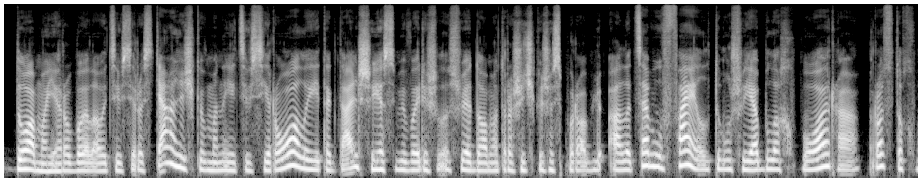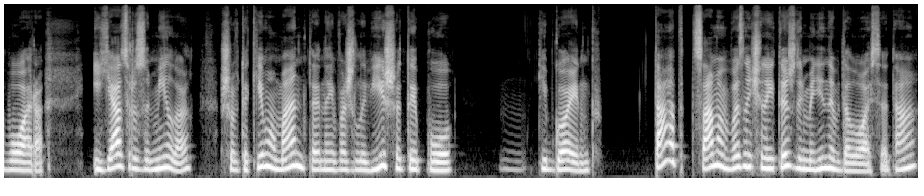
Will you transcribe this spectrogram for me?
вдома я робила оці всі розтяжечки, в мене є ці всі роли і так далі. Я собі вирішила, що я вдома трошечки щось пороблю. Але це був fail, тому що я була хвора, просто хвора. І я зрозуміла, що в такі моменти найважливіше, типу, keep going. Та саме визначений тиждень мені не вдалося, та?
